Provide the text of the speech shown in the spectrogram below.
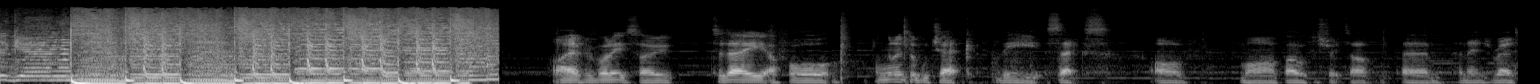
again. Hi everybody, so today I thought I'm going to double check the sex of my boa constrictor. Um, her name's Red.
